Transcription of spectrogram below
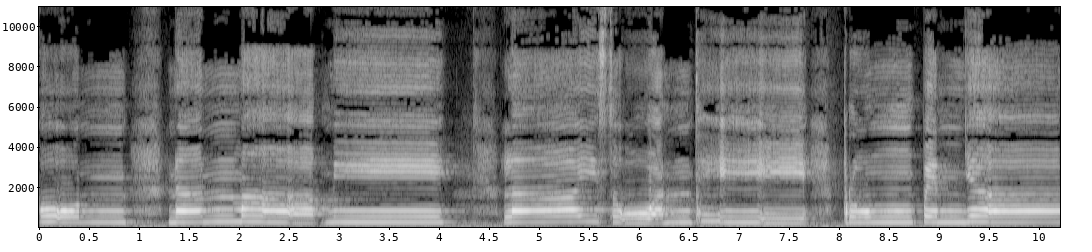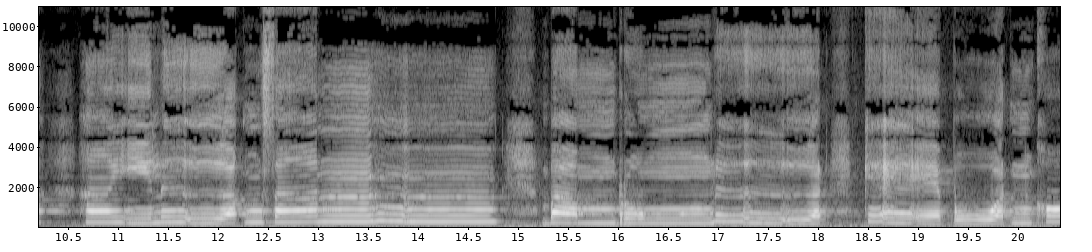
คุณนั้นมากมีหลายส่วนที่ปรุงเป็นยาให้เลือกสรร แก้ปวดคอ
